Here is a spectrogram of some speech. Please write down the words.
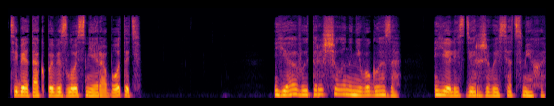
Тебе так повезло с ней работать». Я вытаращила на него глаза, еле сдерживаясь от смеха.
